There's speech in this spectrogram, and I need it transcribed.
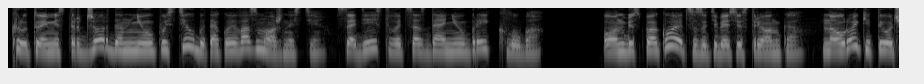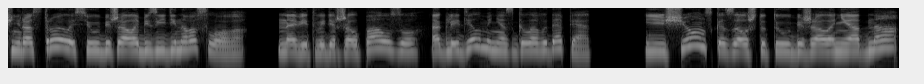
Крутой мистер Джордан не упустил бы такой возможности содействовать созданию брейк-клуба. «Он беспокоится за тебя, сестренка. На уроке ты очень расстроилась и убежала без единого слова. Навид выдержал паузу, оглядел меня с головы до пят. Еще он сказал, что ты убежала не одна,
